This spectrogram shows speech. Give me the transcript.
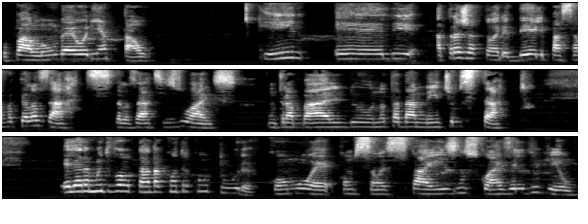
O Palumbo é oriental. E ele, a trajetória dele passava pelas artes, pelas artes visuais, um trabalho notadamente abstrato. Ele era muito voltado à contracultura, como é, como são esses países nos quais ele viveu.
